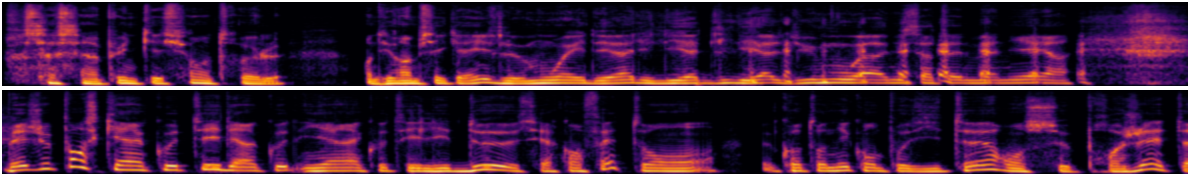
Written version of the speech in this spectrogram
Ça, c'est un peu une question entre le, on dirait en psychanalyse, le moi idéal, il y a de l'idéal du moi, d'une certaine manière. Mais je pense qu'il y a un côté, il y a un côté, les deux. C'est-à-dire qu'en fait, on, quand on est compositeur, on se projette.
